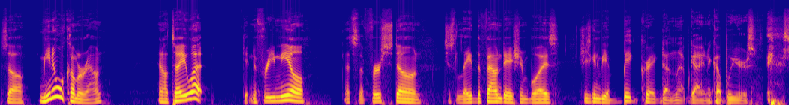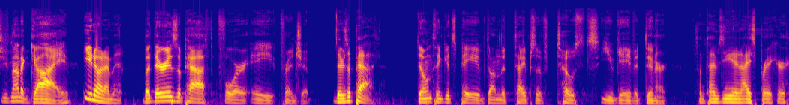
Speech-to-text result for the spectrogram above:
So Mina will come around, and I'll tell you what, getting a free meal, that's the first stone. Just laid the foundation, boys. She's gonna be a big Craig Dunlap guy in a couple years. She's not a guy, You know what I meant. but there is a path for a friendship. There's a path. Don't think it's paved on the types of toasts you gave at dinner. Sometimes you need an icebreaker.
